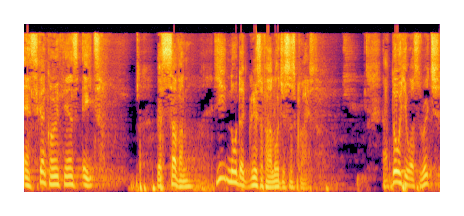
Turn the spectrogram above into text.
in 2 Corinthians 8, verse 7, ye know the grace of our Lord Jesus Christ. That though he was rich,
